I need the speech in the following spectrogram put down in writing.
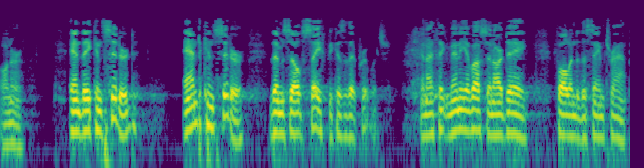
on earth. And they considered and consider themselves safe because of that privilege. And I think many of us in our day fall into the same trap.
